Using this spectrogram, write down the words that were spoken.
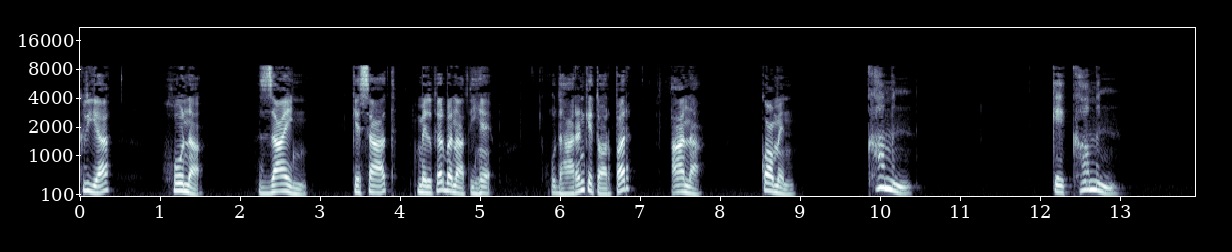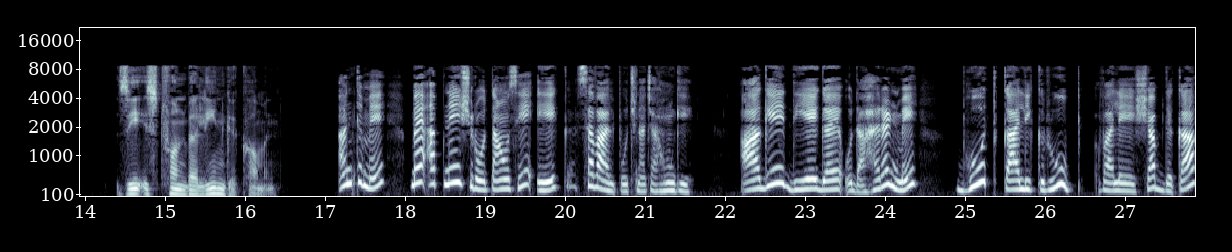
क्रिया होना, जाइन के साथ मिलकर बनाती हैं उदाहरण के तौर पर, आना, कॉमन Kommen. Gekommen. Sie ist von Berlin gekommen. अंत में मैं अपने श्रोताओं से एक सवाल पूछना चाहूँगी आगे दिए गए उदाहरण में भूतकालिक रूप वाले शब्द का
